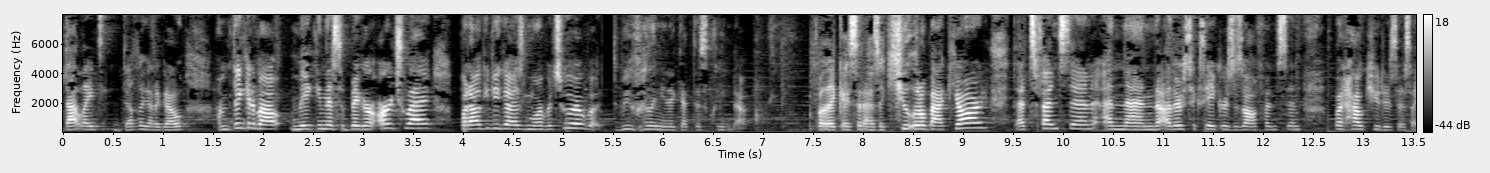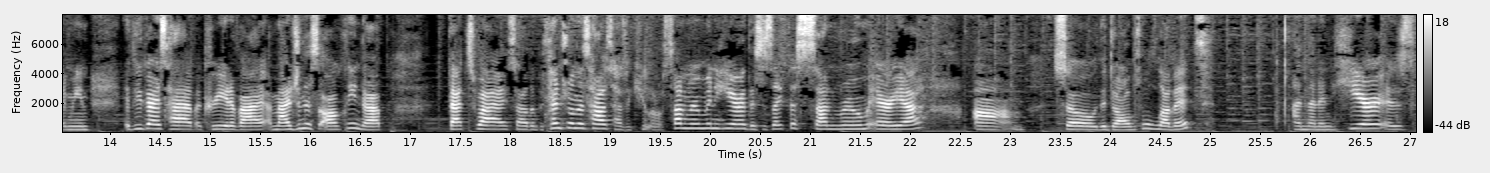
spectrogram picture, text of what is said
that light's definitely gotta go. I'm thinking about making this a bigger archway, but I'll give you guys more of a tour, but we really need to get this cleaned up. But like I said, it has a cute little backyard that's fenced in and then the other six acres is all fenced in. But how cute is this? I mean, if you guys have a creative eye, imagine this all cleaned up. That's why I saw the potential in this house. It has a cute little sunroom in here. This is like the sunroom area. Um, so the dogs will love it. And then in here is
